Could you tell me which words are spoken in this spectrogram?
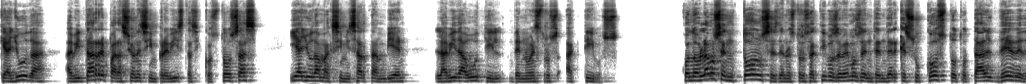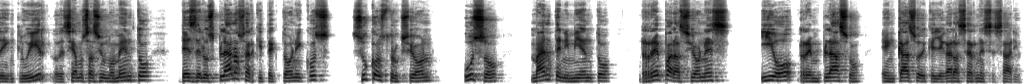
que ayuda a evitar reparaciones imprevistas y costosas y ayuda a maximizar también la vida útil de nuestros activos. Cuando hablamos entonces de nuestros activos debemos de entender que su costo total debe de incluir, lo decíamos hace un momento, desde los planos arquitectónicos, su construcción, uso, mantenimiento, reparaciones y o reemplazo en caso de que llegara a ser necesario.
